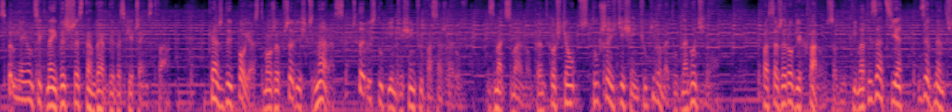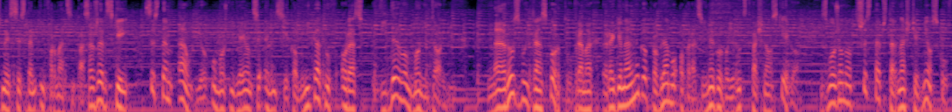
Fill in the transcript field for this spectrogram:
spełniających najwyższe standardy bezpieczeństwa. Każdy pojazd może przewieźć naraz 450 pasażerów z maksymalną prędkością 160 km na godzinę. Pasażerowie chwalą sobie klimatyzację, zewnętrzny system informacji pasażerskiej, system audio umożliwiający emisję komunikatów oraz wideo monitoring. Na rozwój transportu w ramach Regionalnego Programu Operacyjnego Województwa Śląskiego złożono 314 wniosków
